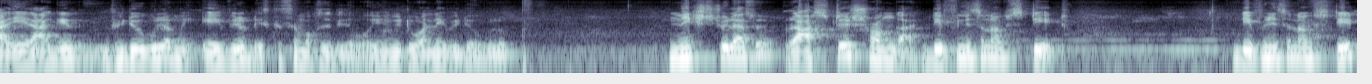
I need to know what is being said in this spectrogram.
আর এর আগের ভিডিওগুলো আমি এই ভিডিও ডিসক্রিপশন বক্সে দিয়ে দেবো ইউনিট ওয়ানের ভিডিওগুলো। নেক্সট চলে আসো, রাষ্ট্রের সংজ্ঞা definition of state definition of state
